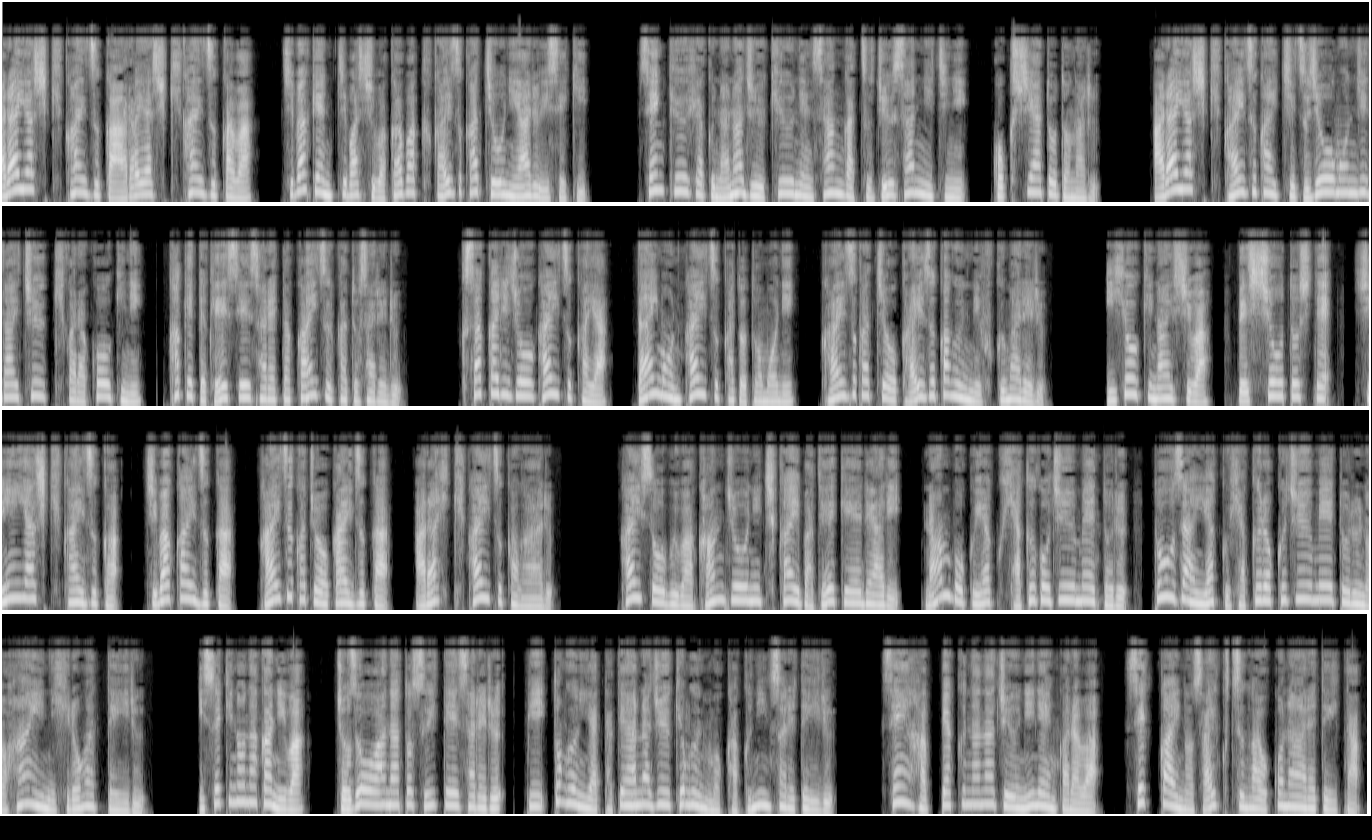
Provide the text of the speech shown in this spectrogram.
荒屋敷貝塚荒屋敷貝塚は、千葉県千葉市若葉区貝塚町にある遺跡。1979年3月13日に国史跡となる。荒屋敷貝塚一頭上門時代中期から後期にかけて形成された貝塚とされる。草刈城貝塚や大門貝塚とともに貝塚町貝塚郡に含まれる。異表記ないしは別称として新屋敷貝塚、千葉貝塚、貝塚町貝塚、荒引貝塚がある。海藻部は環状に近い馬蹄形であり、南北約150メートル、東西約160メートルの範囲に広がっている。遺跡の中には、貯蔵穴と推定されるピット群や縦穴住居群も確認されている。1872年からは石灰の採掘が行われていた。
